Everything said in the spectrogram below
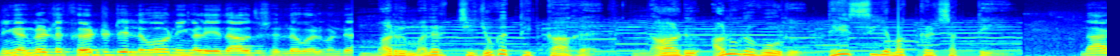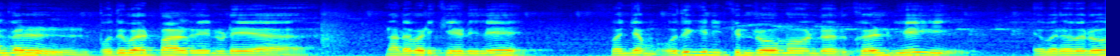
நீங்கள் எங்கள்கிட்ட கேட்டுட்டு இல்லவோ நீங்கள் ஏதாவது சொல்ல வேண்டும் என்று. மறுமலர்ச்சி யுகத்திற்காக நாடு அனுரவோடு தேசிய மக்கள் சக்தி. நாங்கள் பொது வேட்பாளரினுடைய நடவடிக்கைகளிலே கொஞ்சம் ஒதுங்கி நிற்கின்றோமோ என்ற ஒரு கேள்வியை எவரெவரோ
